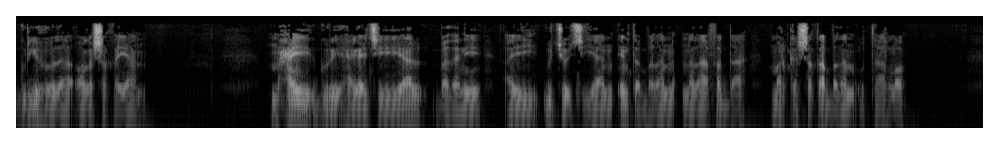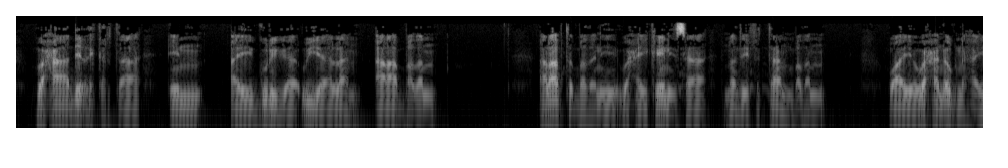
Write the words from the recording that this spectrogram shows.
guryahooda oga shaqeeyaan. Maxay guri hagaajiyayaal badani ay u joojiyaan? Inta badan nadaafadda marka shaqo badan u taallo. Waxaa dhici kartaa in ay guriga u yaalaan alaab badan. Alaabta badani waxay keenaysaa nadiifitaan badan waayo waxaan ognahay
